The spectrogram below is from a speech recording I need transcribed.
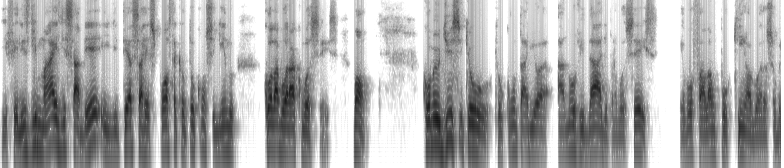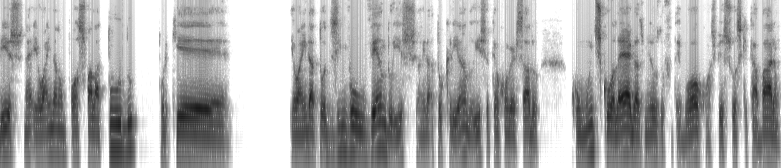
E feliz demais de saber e de ter essa resposta que eu estou conseguindo colaborar com vocês. Bom, como eu disse que eu, que eu contaria a, a novidade para vocês, eu vou falar um pouquinho agora sobre isso. Né? Eu ainda não posso falar tudo, porque eu ainda estou desenvolvendo isso, eu ainda estou criando isso. Eu tenho conversado com muitos colegas meus do futebol, com as pessoas que trabalham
